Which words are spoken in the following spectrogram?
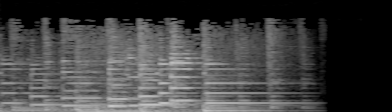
Thank you.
